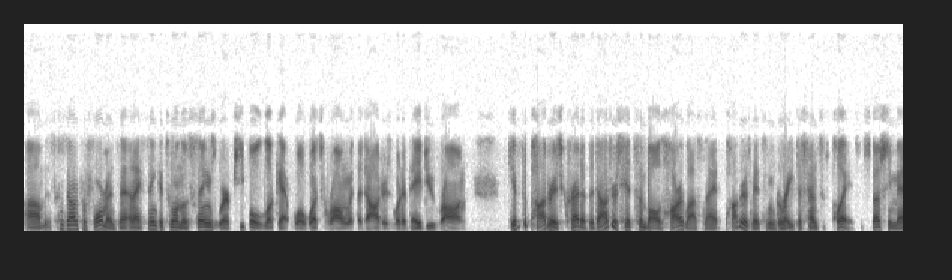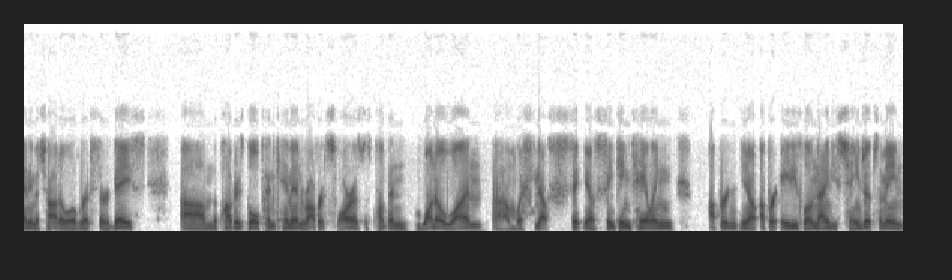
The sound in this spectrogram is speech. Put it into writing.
Um, this comes down to performance, and I think it's one of those things where people look at, well, what's wrong with the Dodgers? What did they do wrong? Give the Padres credit. The Dodgers hit some balls hard last night. Padres made some great defensive plays, especially Manny Machado over at third base. Um, the Padres bullpen came in. Robert Suarez was pumping 101 um, with you know, you know sinking, tailing upper, you know, upper 80s, low 90s changeups. I mean,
